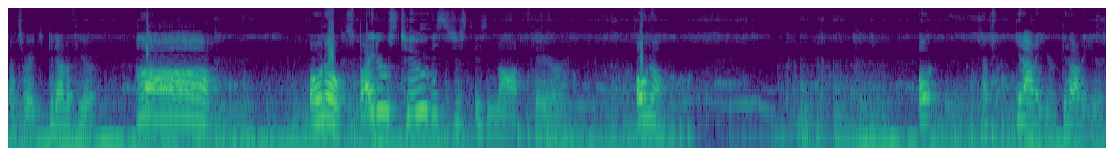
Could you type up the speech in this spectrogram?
That's right, get out of here. Ah! Oh no, spiders too? This just is not fair. Oh no. Oh, that's right, get out of here, get out of here.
